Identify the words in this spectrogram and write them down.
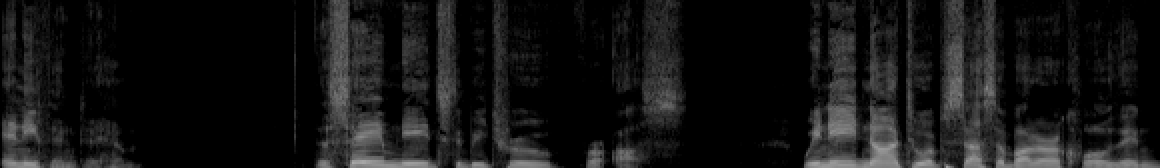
anything to him. The same needs to be true for us. We need not to obsess about our clothing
